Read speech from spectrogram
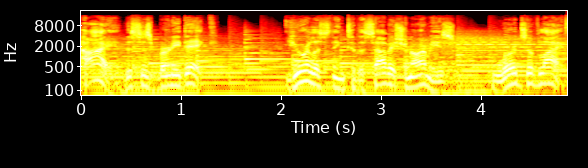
Hi, this is Bernie Dake. You're listening to the Salvation Army's Words of Life.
